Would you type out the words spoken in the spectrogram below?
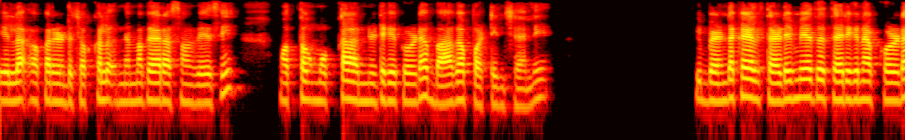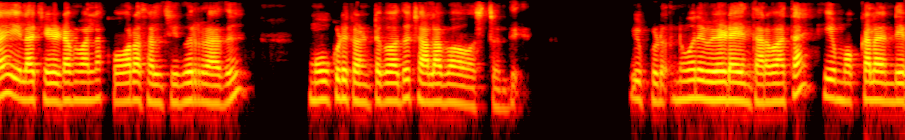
ఇలా ఒక రెండు చుక్కలు నిమ్మకాయ రసం వేసి మొత్తం ముక్కలన్నిటికీ కూడా బాగా పట్టించాలి. ఈ బెండకాయలు తడి మీద తరిగినా కూడా ఇలా చేయడం వల్ల కూర అసలు చిగురు రాదు మూకుడికి అంటుకోదు చాలా బాగా వస్తుంది. ఇప్పుడు నూనె వేడైన తర్వాత ఈ ముక్కలన్నీ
